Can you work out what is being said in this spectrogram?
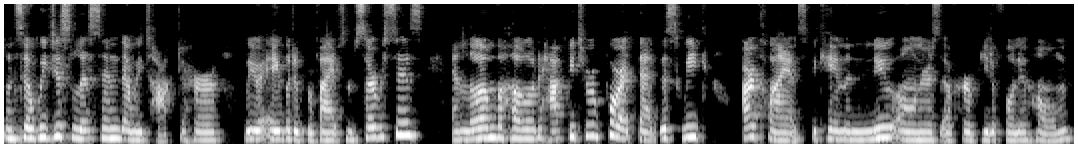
And so we just listened and we talked to her. We were able to provide some services. And lo and behold, happy to report that this week our clients became the new owners of her beautiful new home.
